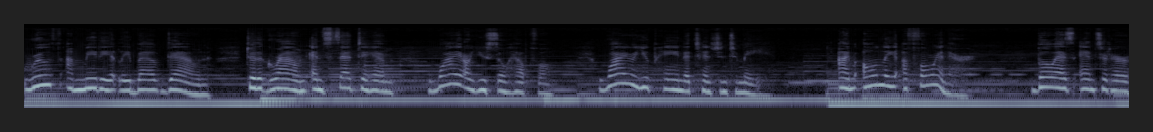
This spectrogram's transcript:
Ruth immediately bowed down to the ground and said to him, Why are you so helpful? Why are you paying attention to me? I'm only a foreigner. Boaz answered her,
